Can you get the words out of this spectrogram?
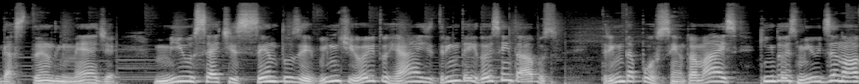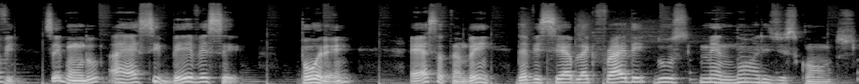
gastando em média R$ 1.728,32 30% a mais que em 2019, segundo a SBVC. Porém, essa também deve ser a Black Friday dos menores descontos.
